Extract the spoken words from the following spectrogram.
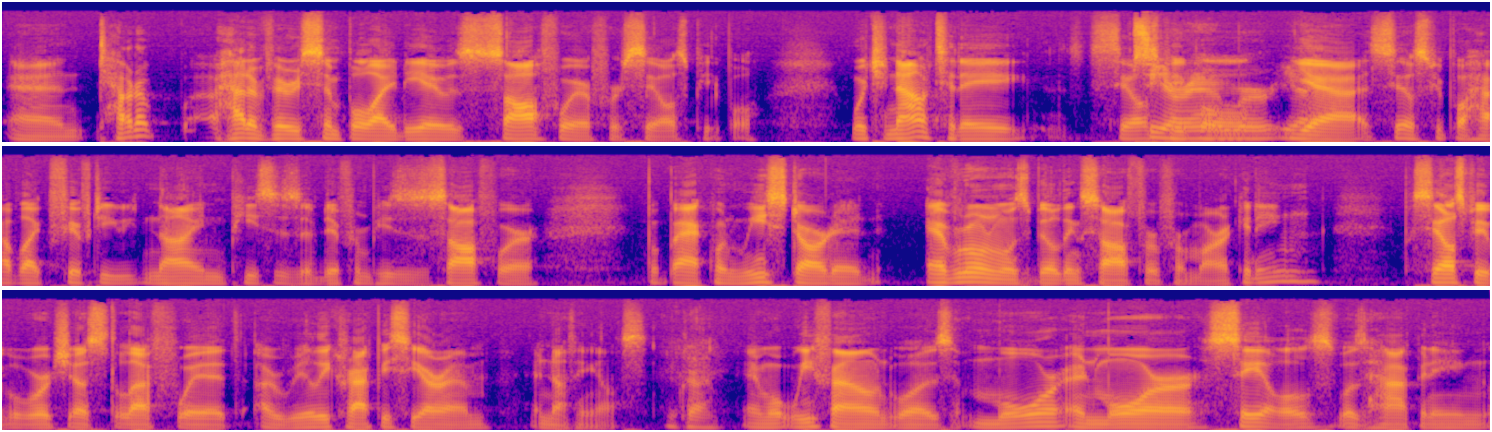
And Tout App had a very simple idea. It was software for salespeople, which now today salespeople, or- yeah. yeah. salespeople have like fifty nine pieces of different pieces of software. But back when we started, everyone was building software for marketing. Salespeople were just left with a really crappy CRM and nothing else. Okay. And what we found was more and more sales was happening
